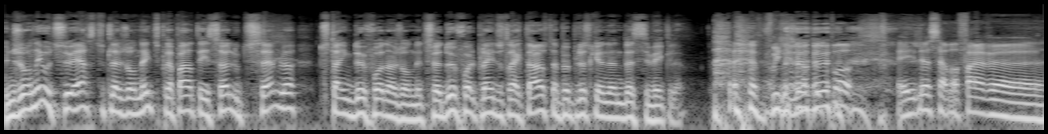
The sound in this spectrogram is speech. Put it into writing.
une journée où tu herces toute la journée, que tu prépares tes sols ou que tu sèmes, là, tu tanques deux fois dans la journée. Tu fais deux fois le plein du tracteur, c'est un peu plus qu'une Honda Civic. Là. oui, j'en doute pas. Et là, ça va faire... euh,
